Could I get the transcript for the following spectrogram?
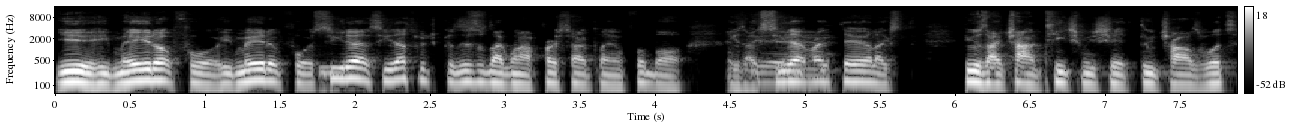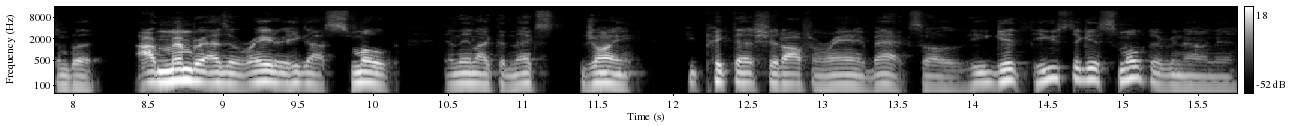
"Yeah, he made up for it. He made up for it. See that? See that's what because this is like when I first started playing football. And he's like, yeah. see that right there? Like he was like trying to teach me shit through Charles Woodson. But I remember as a Raider, he got smoked, and then like the next joint, he picked that shit off and ran it back. So he get he used to get smoked every now and then.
